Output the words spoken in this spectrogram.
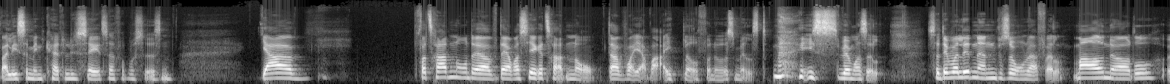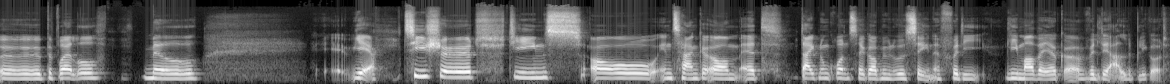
var ligesom en katalysator for processen. Jeg for 13 år, der, der jeg var cirka 13 år, der var jeg bare ikke glad for noget som helst i ved mig selv. Så det var lidt en anden person i hvert fald. Meget nørdet, øh, bebrillet med øh, ja, yeah, t-shirt, jeans og en tanke om, at der er ikke nogen grund til at gå op i min udseende, fordi lige meget hvad jeg gør, vil det aldrig blive godt.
